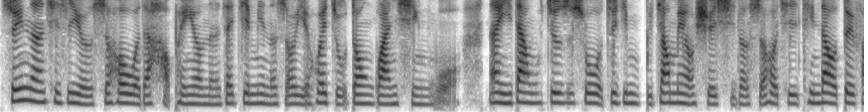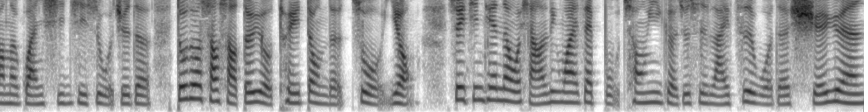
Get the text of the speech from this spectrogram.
所以呢，其实有时候我的好朋友呢，在见面的时候也会主动关心我。那一旦就是说我最近比较没有学习的时候，其实听到对方的关心，其实我觉得多多少少都有推动的作用。所以今天呢，我想要另外再补充一个，就是来自我的学员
